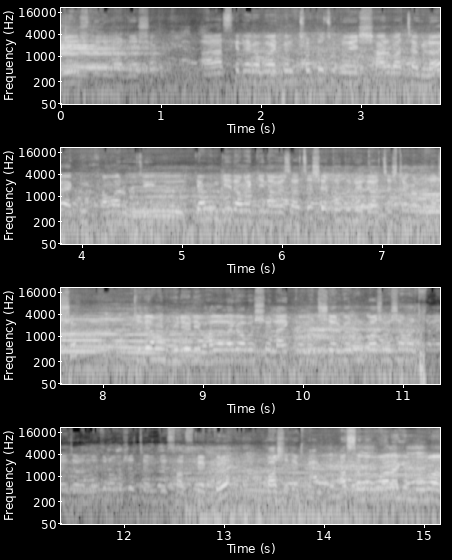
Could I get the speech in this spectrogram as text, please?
বৃহস্পতিবার, দর্শক। আর আজকে দেখাবো একদম ছোট ছোট এই সার বাচ্চাগুলো, একদম খামার বুঝি। কেমন কী দামে কিনা বেচা আছে সেটা তুলে দেওয়ার চেষ্টা করব, দর্শক। যদি আমার ভিডিওটি ভালো লাগে, অবশ্যই লাইক, কমেন্ট শেয়ার করুন। পাশাপাশি আমার চ্যানেলে যারা নতুন, অবশ্যই চ্যানেলটি সাবস্ক্রাইব করে পাশে থাকবেন। আসসালামু আলাইকুম মামা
